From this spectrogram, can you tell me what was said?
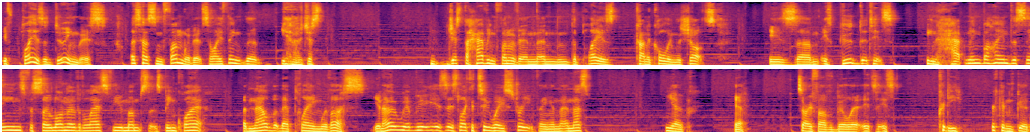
if players are doing this, let's have some fun with it. So I think that, you know, just just the having fun with it and, and the players kind of calling the shots is um, it's good that it's been happening behind the scenes for so long over the last few months that it's been quiet. But now that they're playing with us, you know, it's, it's like a two way street thing, and, and that's, you know, yeah. Sorry, Father Bill, it's it's pretty freaking good.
